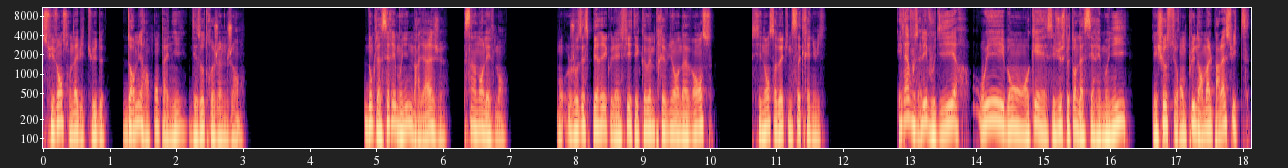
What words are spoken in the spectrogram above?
suivant son habitude, dormir en compagnie des autres jeunes gens. Donc la cérémonie de mariage, c'est un enlèvement. Bon, j'ose espérer que la fille était quand même prévenue en avance, sinon ça doit être une sacrée nuit. Et là vous allez vous dire, oui bon ok, c'est juste le temps de la cérémonie, les choses seront plus normales par la suite.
